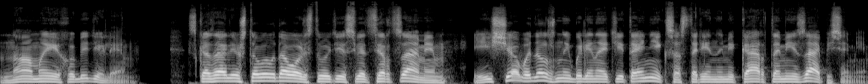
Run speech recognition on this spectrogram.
Но мы их убедили. Сказали, что вы удовольствуетесь свет сердцами. Еще вы должны были найти тайник со старинными картами и записями.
